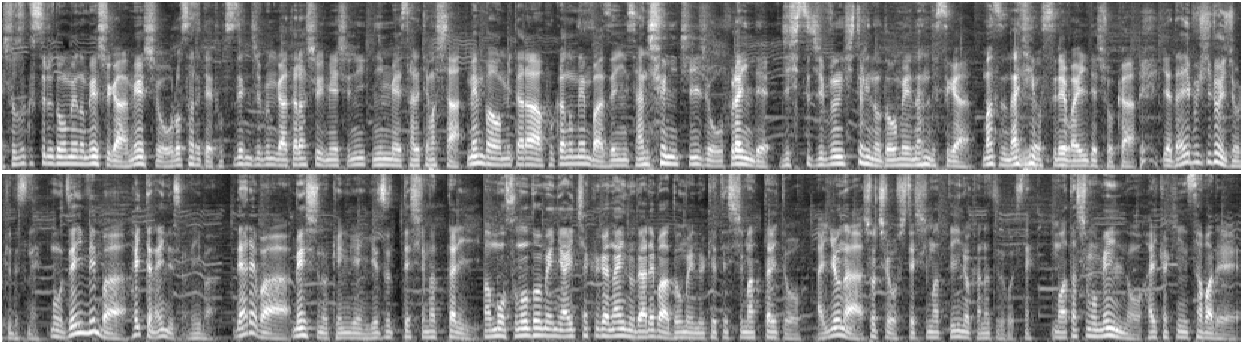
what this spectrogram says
所属する同盟の盟主が盟主を下ろされて突然自分が新しい盟主に任命されてました。メンバーを見たら他のメンバー全員30日以上オフラインで、実質自分一人の同盟なんですが、まず何をすればいいでしょうか。いや、だいぶひどい状況ですね。もう全員メンバー入ってないんですよね、今。であれば、盟主の権限譲ってしまったり、まあ、もうその同盟に愛着がないのであれば、同盟抜けてしまったりと、あいうような処置をしてしまっていいのかなというところですね。もう私もメインの廃課金サバで、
